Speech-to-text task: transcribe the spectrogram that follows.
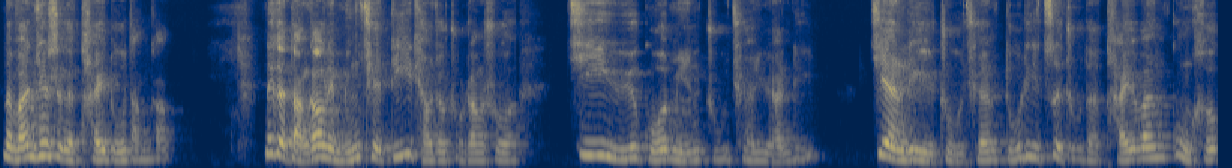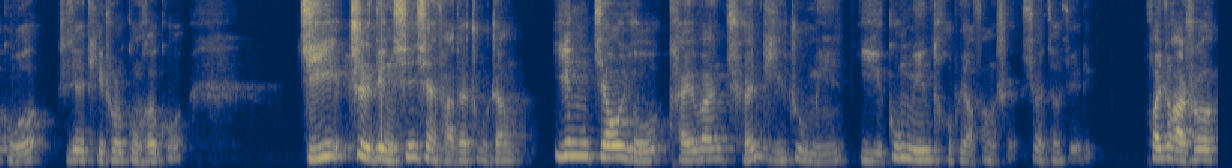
那完全是个台独党纲。那个党纲里明确第一条就主张说，基于国民主权原理，建立主权独立自主的台湾共和国，直接提出了共和国，即制定新宪法的主张，应交由台湾全体住民以公民投票方式选择决定。换句话说。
